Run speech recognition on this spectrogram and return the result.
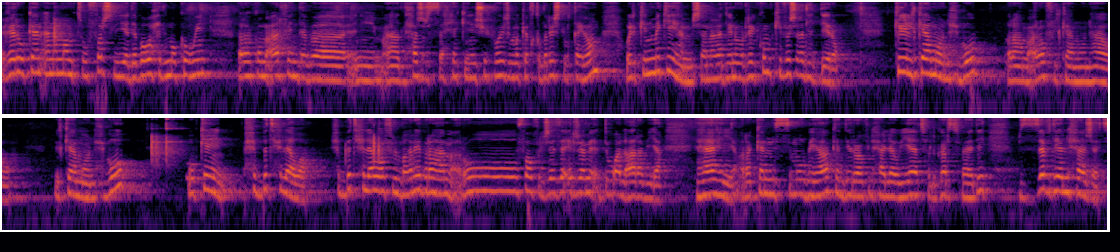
غير وكان أنا ما متوفرش ليا. دابا واحد المكون راكم عارفين دابا يعني مع هذا الحجر الصحي كاين شي حوايج ما كتقدريش تلقيهم ولكن ما كيهمش. أنا غادي نوريكم كيفاش غادي ديروا كاين الكمون حبوب راه معروف الكمون ها هو. الكمون حبوب وكاين حبة حلاوة. حبة حلاوة في المغرب راها معروفة وفي الجزائر جميع الدول العربية. ها هي. راه كنسمو بها كنديروها في الحلويات في القرص في هذه بزاف ديال الحاجات.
